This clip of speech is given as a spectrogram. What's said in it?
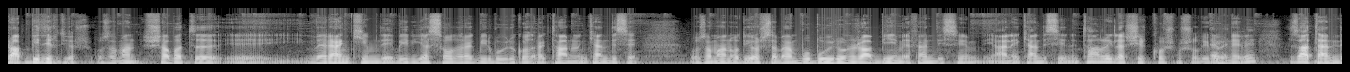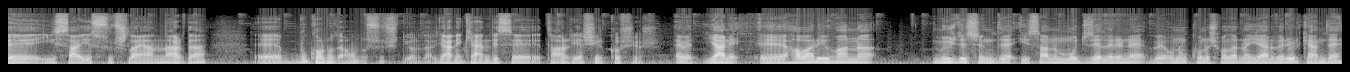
Rabbidir diyor. O zaman Şabat'ı e, veren kimdi? Bir yasa olarak, bir buyruk olarak Tanrı'nın kendisi. O zaman o diyorsa ben bu buyruğun Rabbiyim, efendisiyim. Yani kendisini Tanrı'yla şirk koşmuş oluyor evet. bir nevi. Zaten de İsa'yı suçlayanlar da e, bu konuda onu suçluyorlar. Yani kendisi Tanrı'ya şirk koşuyor. Evet yani e, Havari Yuhanna müjdesinde İsa'nın mucizelerine ve onun konuşmalarına yer verirken de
